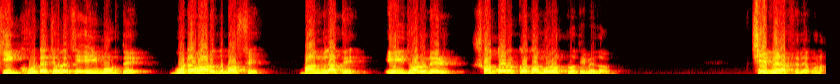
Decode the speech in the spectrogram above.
কি ঘটে চলেছে এই মুহূর্তে গোটা ভারতবর্ষে, বাংলাতে এই ধরনের সতর্কতামূলক প্রতিবেদন চেপে রাখতে দেব না।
